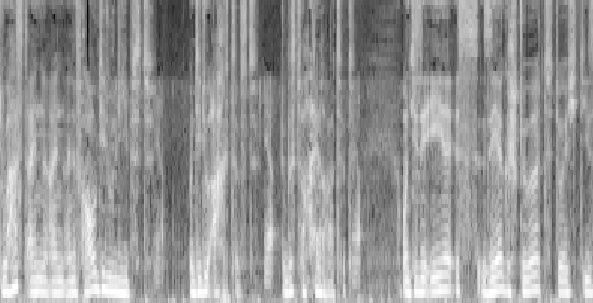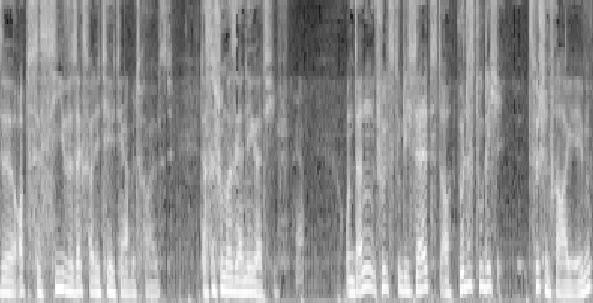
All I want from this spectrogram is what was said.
du hast eine, eine, eine Frau, die du liebst ja. und die du achtest. Ja. Du bist verheiratet. Ja. Und diese Ehe ist sehr gestört durch diese obsessive Sexualität, die ja. du betreibst. Das ist schon mal sehr negativ. Ja. Und dann fühlst du dich selbst auch. Würdest du dich Zwischenfrage eben.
